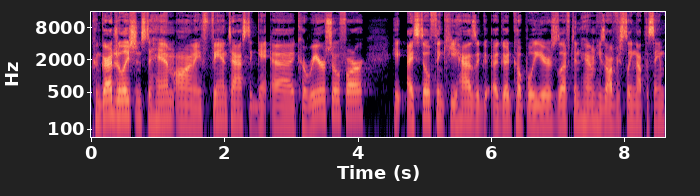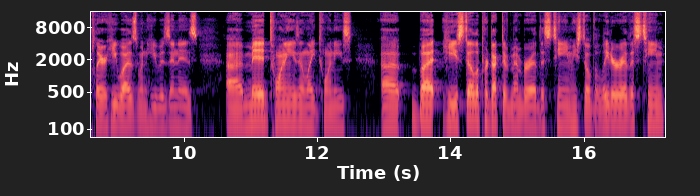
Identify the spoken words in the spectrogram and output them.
congratulations to him on a fantastic ga- uh, career so far. He, I still think he has a, g- a good couple years left in him. He's obviously not the same player he was when he was in his uh, mid 20s and late 20s. Uh, but he's still a productive member of this team. He's still the leader of this team.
